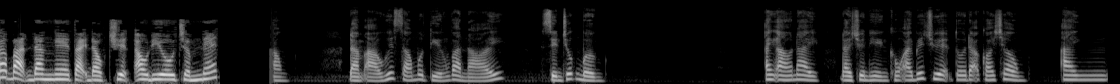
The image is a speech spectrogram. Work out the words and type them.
Các bạn đang nghe tại đọc truyện audio.net Đàm áo hít sáo một tiếng và nói Xin chúc mừng. Anh áo này, đài truyền hình không ai biết chuyện tôi đã có chồng. Anh...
